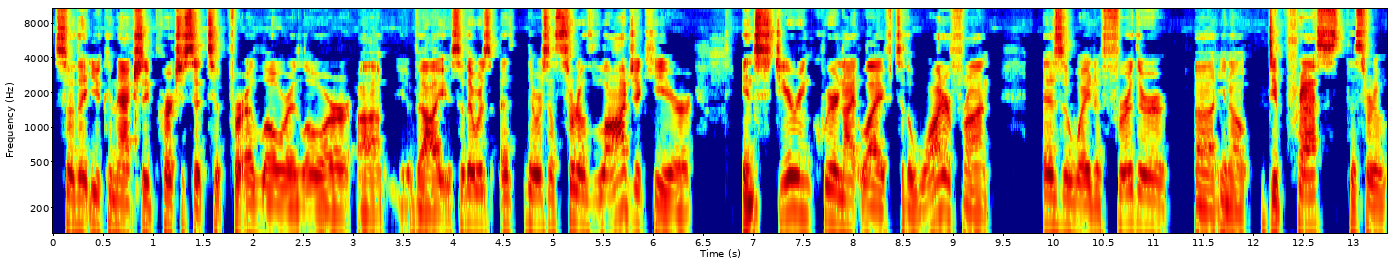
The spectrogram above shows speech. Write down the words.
so that you can actually purchase it to, for a lower and lower uh, value. So there was a, there was a sort of logic here in steering queer nightlife to the waterfront as a way to further uh, you know depress the sort of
